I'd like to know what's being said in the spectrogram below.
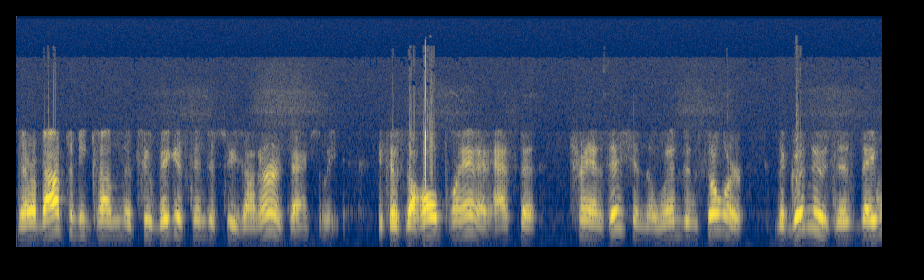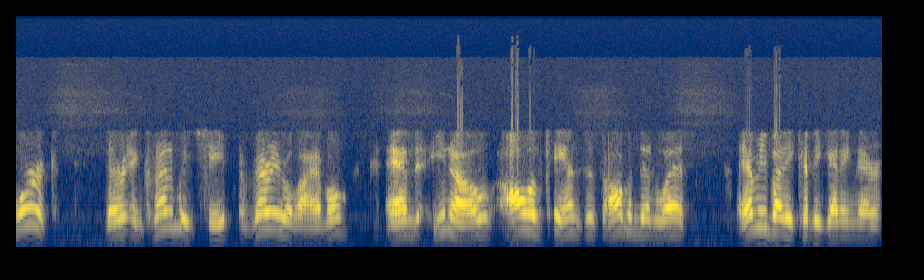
They're about to become the two biggest industries on Earth, actually, because the whole planet has to transition the wind and solar. The good news is they work. They're incredibly cheap. They're very reliable. And, you know, all of Kansas, all the Midwest, everybody could be getting their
